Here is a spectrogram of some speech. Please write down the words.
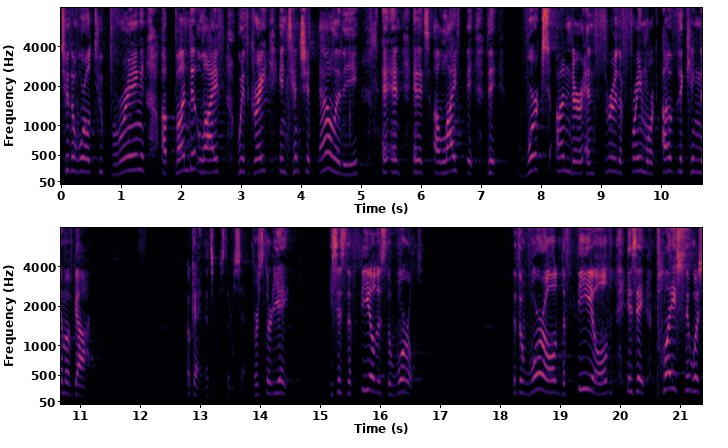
to the world to bring abundant life with great intentionality. And, and, and it's a life that, that works under and through the framework of the kingdom of God. Okay, that's verse 37. Verse 38, he says, The field is the world. That the world, the field, is a place that was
